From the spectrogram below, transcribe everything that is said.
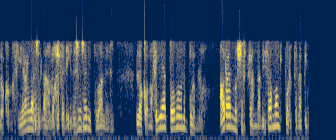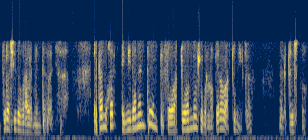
lo conocían las, los feligreses habituales, lo conocía todo el pueblo. Ahora nos escandalizamos porque la pintura ha sido gravemente dañada. Esta mujer tímidamente empezó actuando sobre lo que era la túnica del Cristo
